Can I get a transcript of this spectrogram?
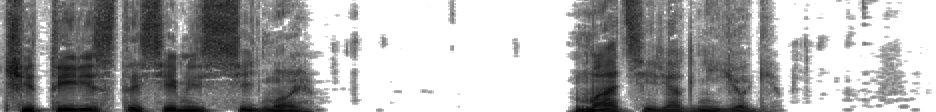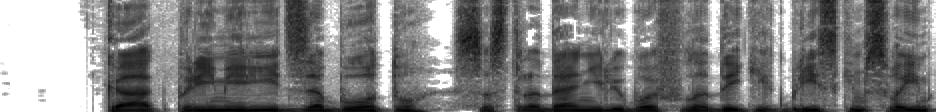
477. Матерь Агни-йоги. Как примирить заботу, сострадание и любовь владыки к близким своим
